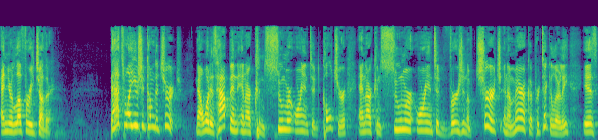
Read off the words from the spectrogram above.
and your love for each other. That's why you should come to church. Now, what has happened in our consumer oriented culture and our consumer oriented version of church in America, particularly, is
